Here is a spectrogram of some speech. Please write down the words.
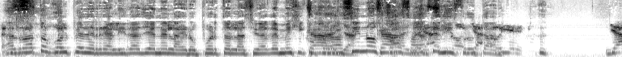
Al rato golpe de realidad ya en el aeropuerto de la Ciudad de México, pero así nos calla. pasa, hay que disfrutar. ya, oye, ya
